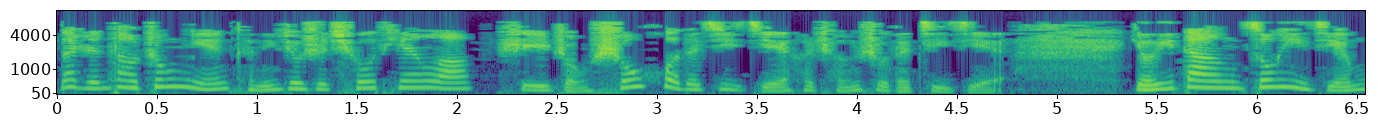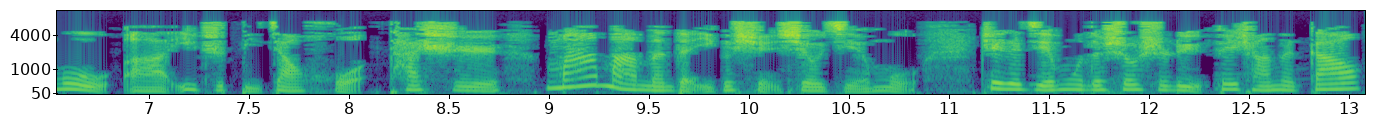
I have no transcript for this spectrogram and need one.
那人到中年肯定就是秋天了，是一种收获的季节和成熟的季节。有一档综艺节目啊、一直比较火，它是妈妈们的一个选秀节目。这个节目的收视率非常的高，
